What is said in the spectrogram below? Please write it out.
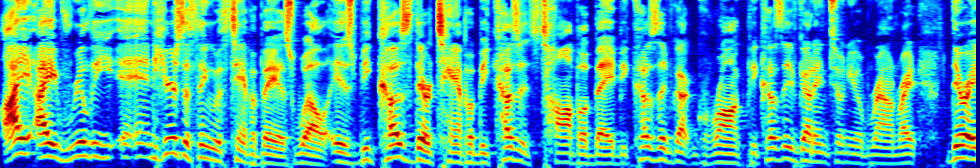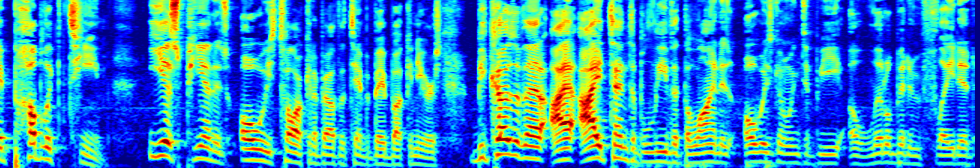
I, I really and here's the thing with Tampa Bay as well is because they're Tampa because it's Tampa Bay because they've got Gronk because they've got Antonio Brown right they're a public team ESPN is always talking about the Tampa Bay Buccaneers. Because of that, I, I tend to believe that the line is always going to be a little bit inflated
